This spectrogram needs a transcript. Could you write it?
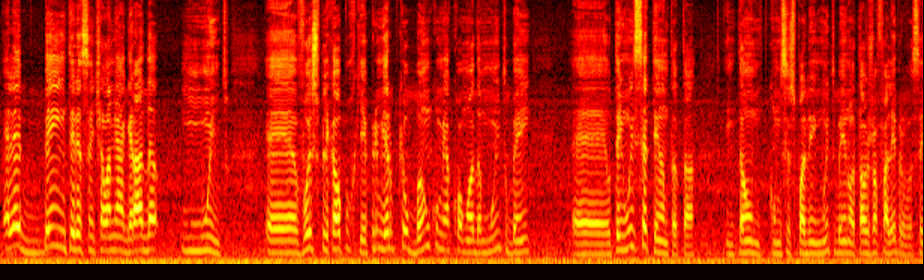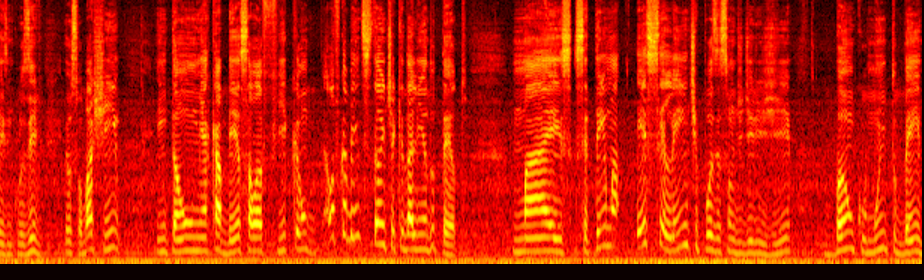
ela é bem interessante, ela me agrada muito. É, vou explicar o porquê. Primeiro, porque o banco me acomoda muito bem. É, eu tenho 1,70, tá? Então, como vocês podem muito bem notar, eu já falei para vocês, inclusive, eu sou baixinho, então minha cabeça ela fica, ela fica bem distante aqui da linha do teto. Mas você tem uma excelente posição de dirigir, banco muito bem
